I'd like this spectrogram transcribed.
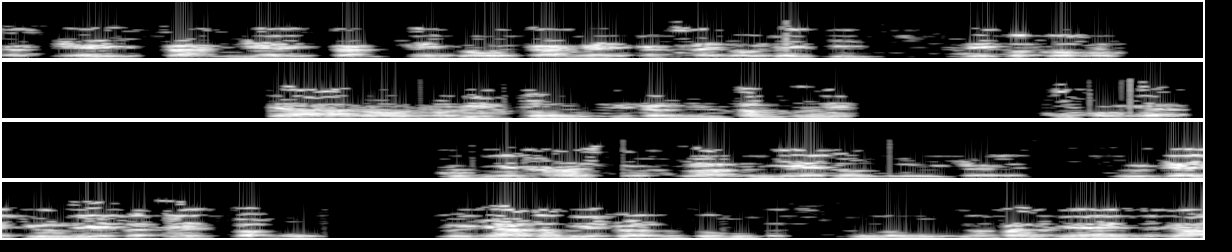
càng ngày càng ngày, càng thay đổi, càng ngày càng thay đổi đấy chi để có cơ hội. Già rồi mà biết tu thì trở nên tâm hết không còn già nó biết hết. Là nó nhẹ hơn người trẻ. Người trẻ chưa biết là thích và muốn. Người già nó biết rồi, nó tôi không thích. Nó muốn, nó phải nó nhẹ, nó nhỏ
